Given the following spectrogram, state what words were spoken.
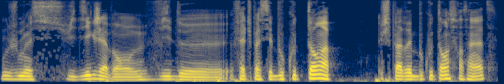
où je me suis dit que j'avais envie de. En fait, je passais beaucoup de temps à. Je perdais beaucoup de temps sur Internet.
